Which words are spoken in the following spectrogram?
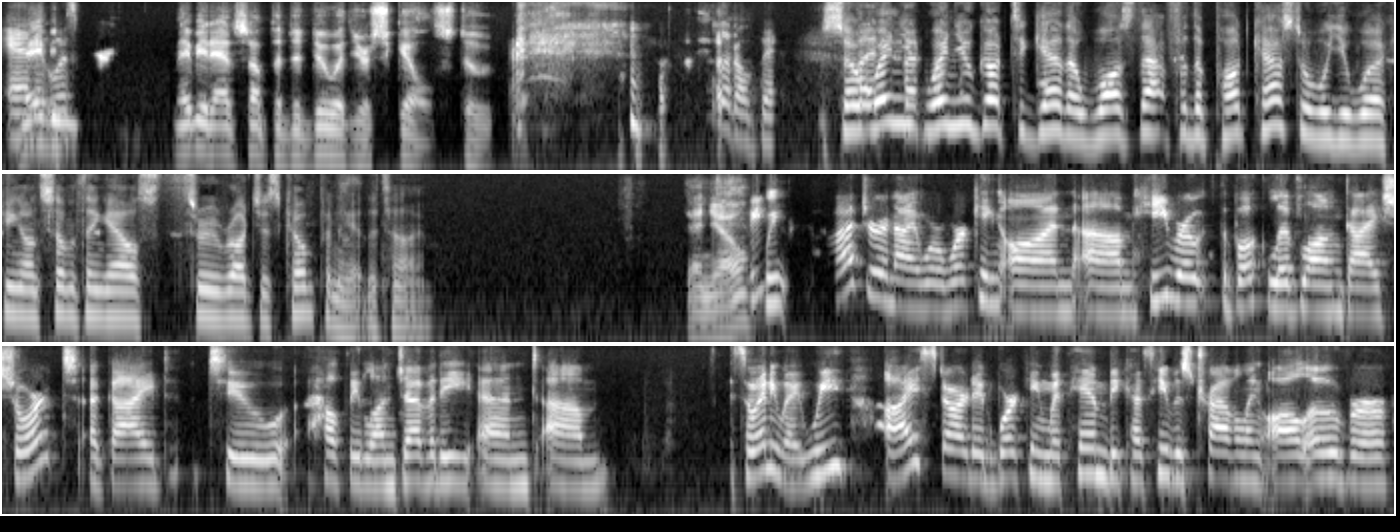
and maybe, it was maybe it had something to do with your skills too. a little bit. So but, when you when you got together, was that for the podcast, or were you working on something else through Roger's company at the time? Danielle, we, Roger and I were working on. Um, he wrote the book "Live Long, Die Short: A Guide to Healthy Longevity," and um, so anyway, we I started working with him because he was traveling all over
